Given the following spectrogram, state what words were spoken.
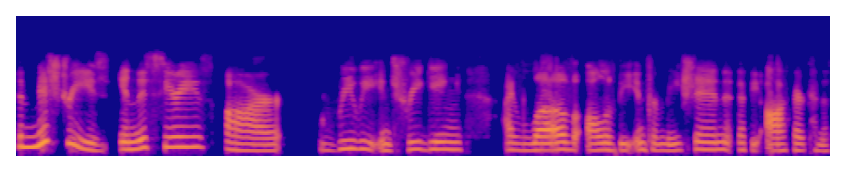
the mysteries in this series are really intriguing. I love all of the information that the author kind of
